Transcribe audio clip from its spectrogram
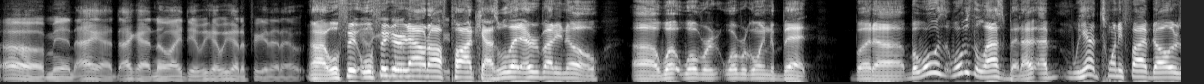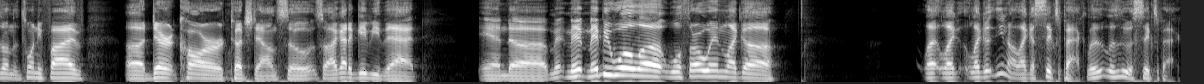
Oh man, I got I got no idea. We got we got to figure that out. All right, we'll fi- Yeah, we'll figure it out off podcast. We'll let everybody know uh, what what we're what we're going to bet. But uh, but what was what was the last bet? I, I we had twenty five dollars on the twenty five uh, Derek Carr touchdown. So so I got to give you that. And uh, may- may- maybe we'll uh, we'll throw in like a like like like a, you know like a six pack. Let, let's do a six pack.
